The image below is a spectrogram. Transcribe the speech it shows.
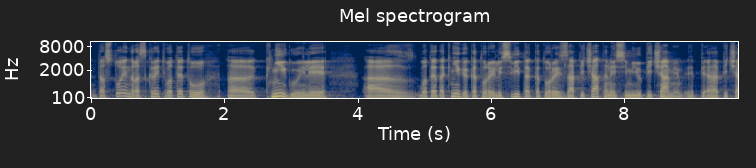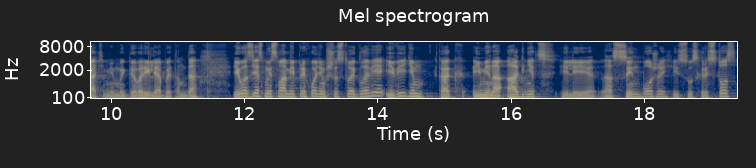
достоин раскрыть вот эту э, книгу или а, вот эта книга, которая, или свиток, который запечатанный семью печами, э, печатями, мы говорили об этом, да? И вот здесь мы с вами приходим к шестой главе и видим, как именно Агнец или а, Сын Божий, Иисус Христос,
